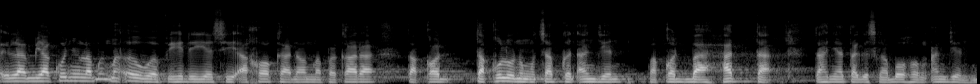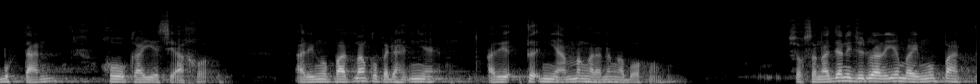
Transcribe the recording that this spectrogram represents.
Ilam yakun yang lamun mah eueuh fi si akhoka naon mah perkara taqad taqulu nu ngucapkeun anjeun faqad bahatta. Tahnya tageus ngabohong anjeun buhtan hu ka si akho. Ari ngupat mah ku pedahnya ari teu nya mah ngaranna ngabohong. Sok sanajan di judul ieu bae ngupat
